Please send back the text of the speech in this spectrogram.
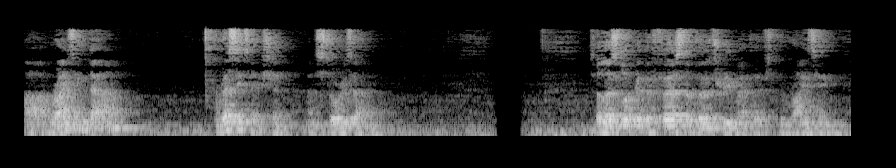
are writing down, recitation, and storytelling. So let's look at the first of those three methods, the writing.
